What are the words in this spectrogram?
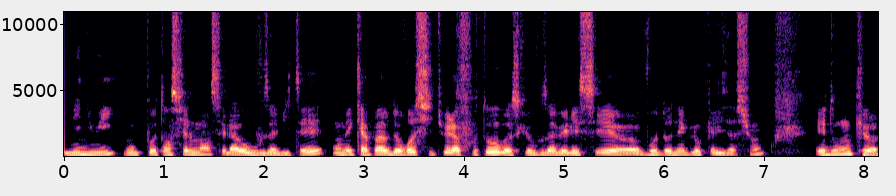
minuit. Donc potentiellement, c'est là où vous habitez. On est capable de resituer la photo parce que vous avez laissé vos données de localisation. Et donc, euh,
